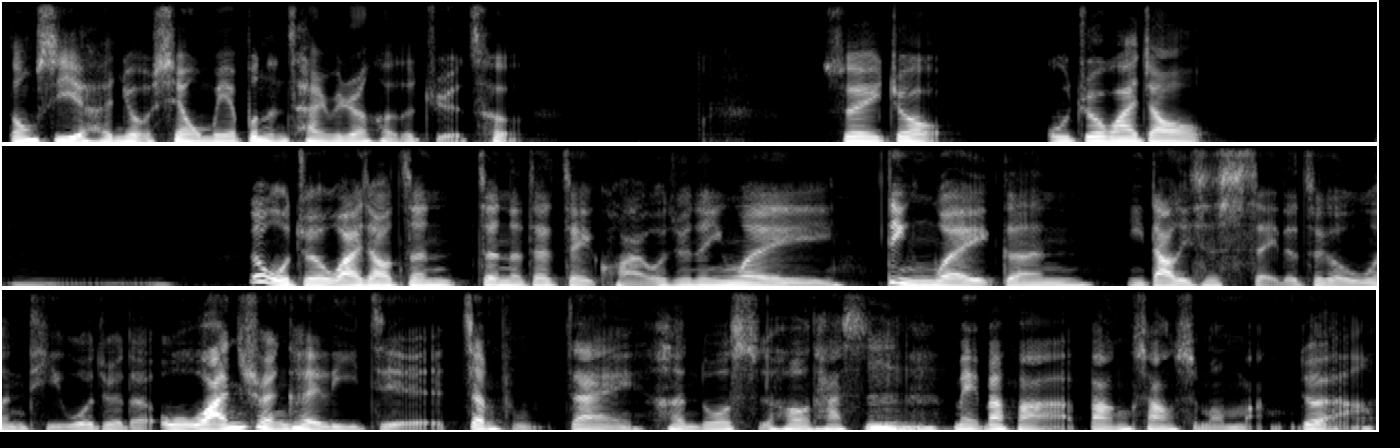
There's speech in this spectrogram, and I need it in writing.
东西也很有限，我们也不能参与任何的决策。所以就我觉得外交，嗯，因为我觉得外交真真的在这一块，我觉得因为定位跟你到底是谁的这个问题，我觉得我完全可以理解政府在很多时候他是嗯没办法帮上什么忙的。对啊，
